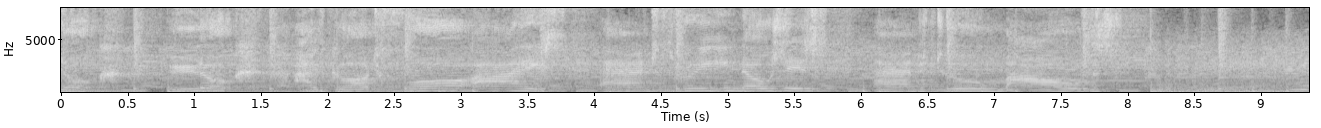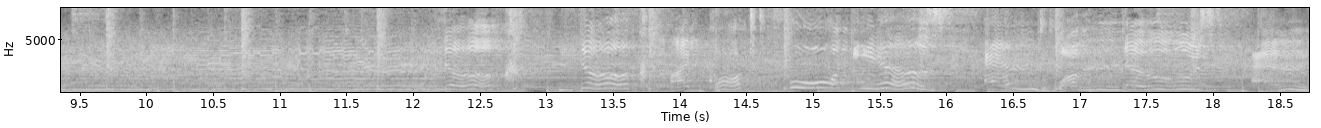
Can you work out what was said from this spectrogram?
Look, look, I've got four eyes and three noses and two mouths. And one nose and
